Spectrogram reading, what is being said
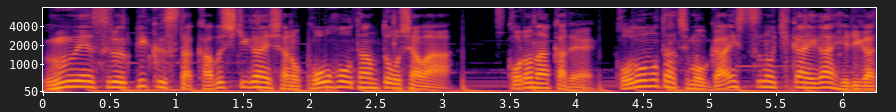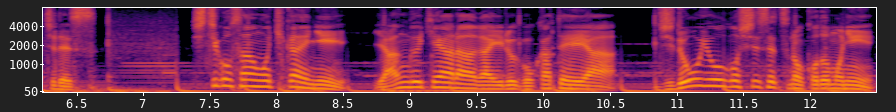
運営するピクスタ株式会社の広報担当者はコロナ禍で子どもたちも外出の機会が減りがちです。七五三を機会にヤングケアラーがいるご家庭や児童養護施設の子どもに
